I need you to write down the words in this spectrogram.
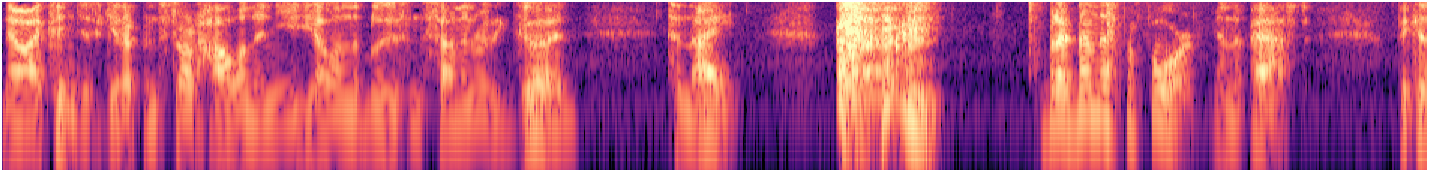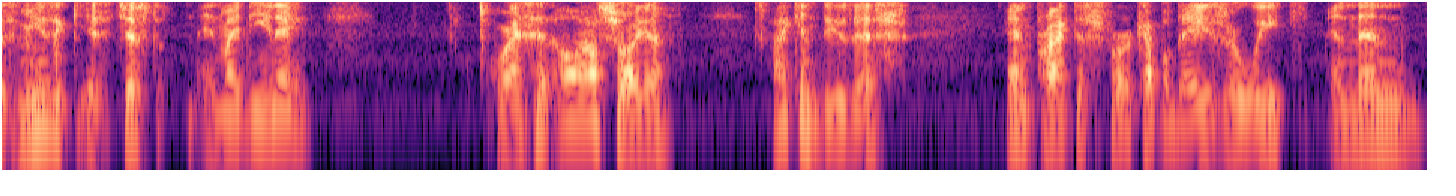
now, I couldn't just get up and start hollering and yelling the blues and sounding really good tonight. but I've done this before in the past because music is just in my DNA. Where I said, Oh, I'll show you. I can do this and practice for a couple days or a week and then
